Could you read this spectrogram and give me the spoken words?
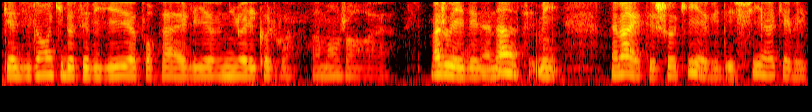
qui a 10 ans qui doit s'habiller pour pas aller nue à l'école, quoi. Vraiment, genre. Moi, je voyais des nanas, mais ma mère était choquée. Il y avait des filles qui avaient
